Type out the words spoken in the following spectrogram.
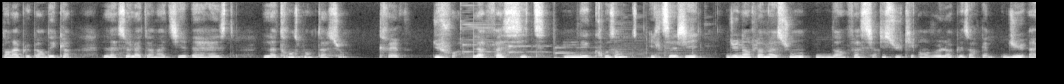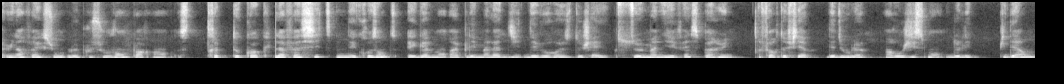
dans la plupart des cas, la seule alternative reste la transplantation, grève du foie. La fascite nécrosante, il s'agit d'une inflammation d'un fascia, tissu qui enveloppe les organes, due à une infection le plus souvent par un streptocoque. La fascite nécrosante, également appelée maladie dévoreuse de chèvre, se manifeste par une forte fièvre, des douleurs, un rougissement de l'épiderme,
